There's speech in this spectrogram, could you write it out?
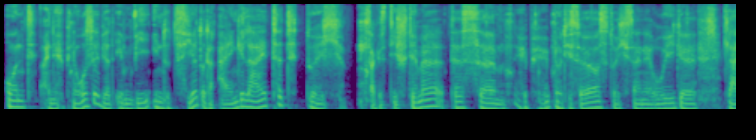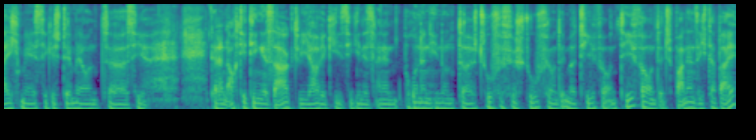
Und eine Hypnose wird eben wie induziert oder eingeleitet durch, sage es, die Stimme des äh, Hypnotiseurs, durch seine ruhige, gleichmäßige Stimme und äh, sie, der dann auch die Dinge sagt, wie ja, sie gehen jetzt einen Brunnen hinunter, Stufe für Stufe und immer tiefer und tiefer und entspannen sich dabei,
